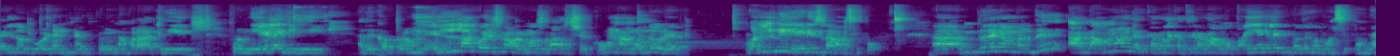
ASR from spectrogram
Vellore golden temple Navaratri அப்புறம் ஏலகிரி அதுக்கப்புறம் எல்லா கோயில்ஸுமே ஆல்மோஸ்ட் வாசிச்சிருக்கோம். நாங்கள் வந்து ஒரு ஒன்லி லேடிஸ் தான் வாசிப்போம். மிருதகம் வந்து அந்த அம்மாங்க இருக்காங்களா கற்றுக்குறாங்க அவங்க பையங்களே மிருதகம் வாசிப்பாங்க.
